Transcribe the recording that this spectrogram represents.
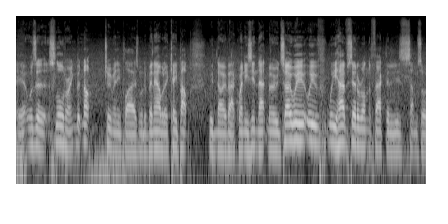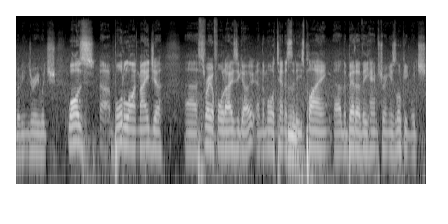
Yeah, it was a slaughtering, but not too many players would have been able to keep up with Novak when he's in that mood. So we, we've we have settled on the fact that it is some sort of injury, which was uh, borderline major. Uh, three or four days ago, and the more tennis that Mm. he's playing, uh, the better the hamstring is looking, which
